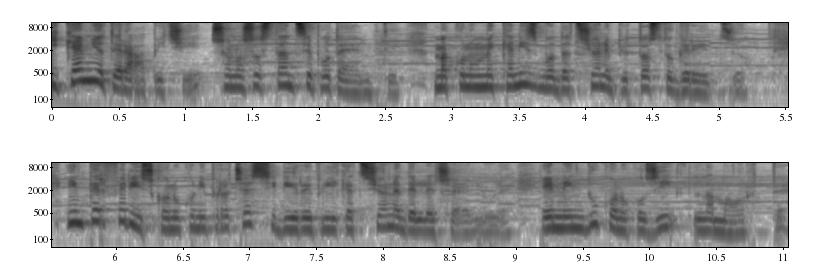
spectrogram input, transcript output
I chemioterapici sono sostanze potenti, ma con un meccanismo d'azione piuttosto grezzo. Interferiscono con i processi di replicazione delle cellule e ne inducono così la morte.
